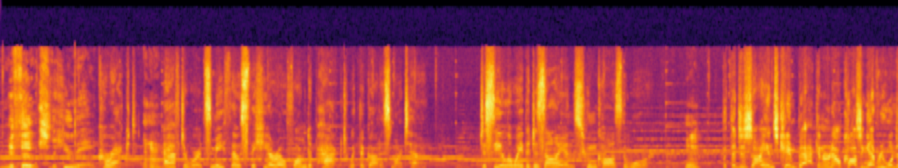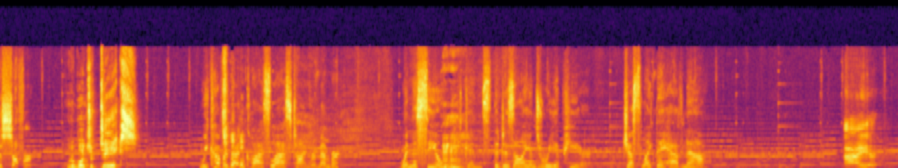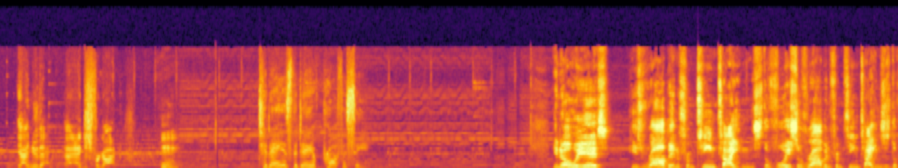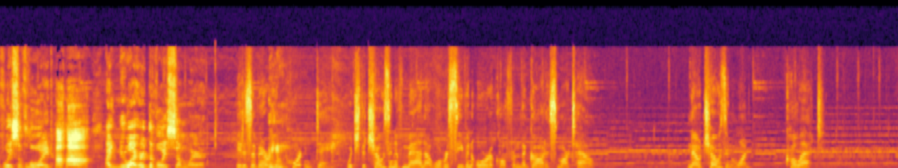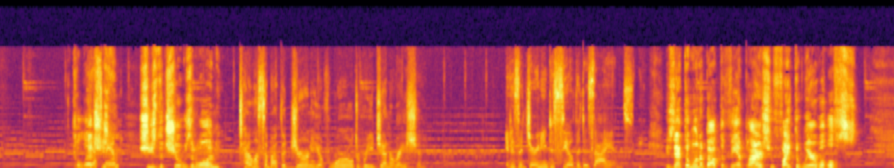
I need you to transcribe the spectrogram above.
Mithos, the hero. Correct. Afterwards, Mithos the hero formed a pact with the goddess Martel to seal away the Desians whom caused the war. Hmm. But the Desians came back and are now causing everyone to suffer. What a bunch of dicks. We covered that in class last time, remember? When the seal weakens, the Desians reappear, just like they have now. I, uh, yeah, I knew that. I, I just forgot. Hmm. Today is the day of prophecy. You know who he is? He's Robin from Teen Titans. The voice of Robin from Teen Titans is the voice of Lloyd. Haha. I knew I heard the voice somewhere. It is a very important day, which the Chosen of Mana will receive an oracle from the goddess Martel. Now, Chosen One, Colette, Colette, Yes, she's, ma'am. she's the chosen one? tell us about the journey of world regeneration. It is a journey to seal the Desians. Is that the one about the vampires who fight the werewolves?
